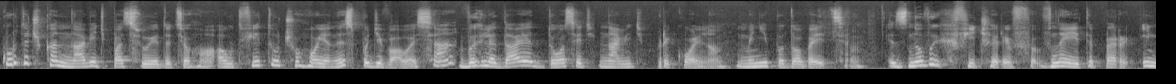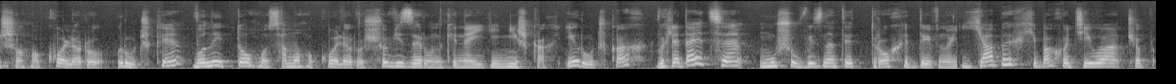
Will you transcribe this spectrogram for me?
Курточка навіть пасує до цього аутфіту, чого я не сподівалася. Виглядає досить навіть прикольно. Мені подобається. З нових фічерів в неї тепер іншого кольору ручки. Вони того самого кольору, що візерунки на її ніжках і ручках. Виглядає це, мушу визнати, трохи дивно. Я би хіба хотіла, щоб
